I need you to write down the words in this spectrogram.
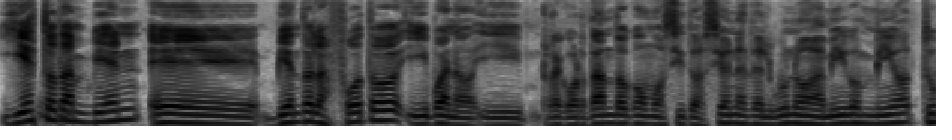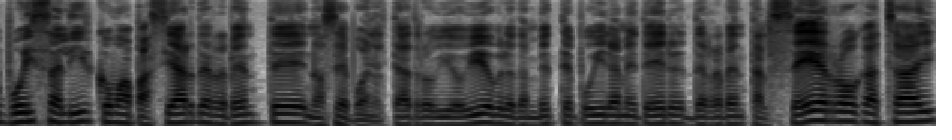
y esto también, eh, viendo las fotos y bueno, y recordando como situaciones de algunos amigos míos, tú puedes salir como a pasear de repente, no sé, pues en el Teatro Bio Bio, pero también te puedes ir a meter de repente al cerro, ¿cachai?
